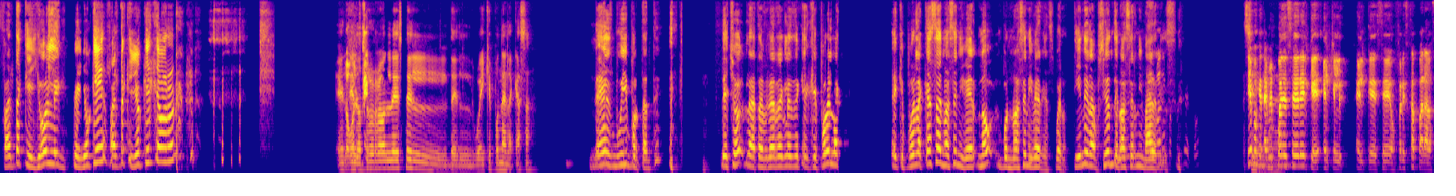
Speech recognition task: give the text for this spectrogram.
falta que yo le, que yo qué, falta que yo qué, cabrón. El, otro rol es el del güey que pone la casa. Es muy importante. De hecho, la, también la regla es de que el que pone la el que pone la casa no hace ni ver, no, bueno, no hace ni vergas. Bueno, tiene la opción de no hacer ni madres. Sí, porque también puede ser el que, el, que, le- el que se ofrezca para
